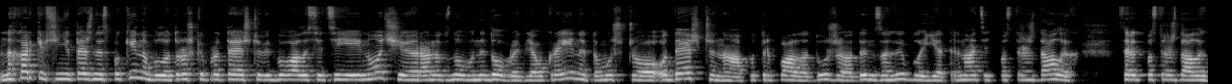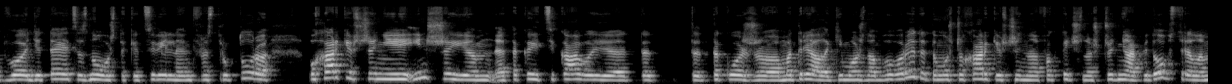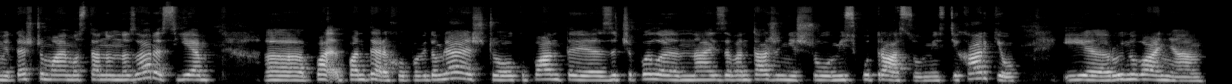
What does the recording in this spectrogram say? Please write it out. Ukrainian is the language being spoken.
На Харківщині теж неспокійно було трошки про те, що відбувалося цієї ночі. Ранок знову недобрий для України, тому що Одещина потерпала дуже. Один загиблий є 13 постраждалих. Серед постраждалих двоє дітей. Це знову ж таки цивільна інфраструктура. По Харківщині інший е, такий цікавий. е, Також е, матеріал, який можна обговорити, тому що Харківщина фактично щодня під обстрілами. Те, що маємо станом на зараз, є Пан Терехов повідомляє, що окупанти зачепили найзавантаженішу міську трасу в місті Харків і е, руйнування.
